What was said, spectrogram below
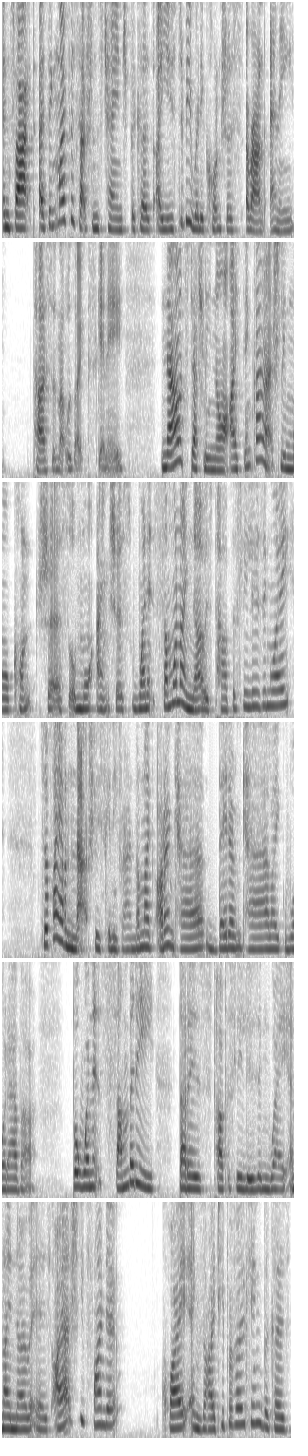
In fact, I think my perceptions changed because I used to be really conscious around any person that was like skinny. Now it's definitely not. I think I'm actually more conscious or more anxious when it's someone I know is purposely losing weight. So if I have a naturally skinny friend, I'm like, I don't care. They don't care, like, whatever. But when it's somebody that is purposely losing weight and I know it is, I actually find it quite anxiety provoking because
